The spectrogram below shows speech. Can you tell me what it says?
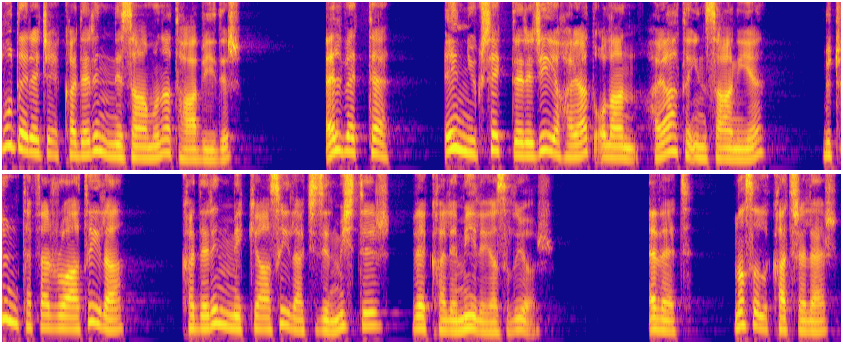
bu derece kaderin nizamına tabidir. Elbette en yüksek dereceyi hayat olan hayatı insaniye bütün teferruatıyla kaderin mikyasıyla çizilmiştir ve kalemiyle yazılıyor. Evet, nasıl katreler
